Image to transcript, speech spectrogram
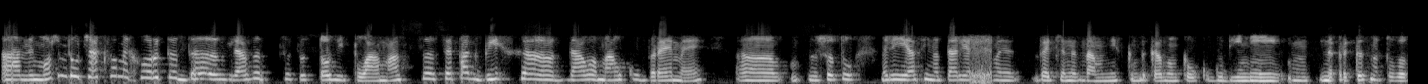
А, не можем да очакваме хората да влязат с, този план. Аз все пак бих а, дала малко време а, защото, нали, аз и Наталия сме вече, не знам, не искам да казвам колко години, непрекъснато в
